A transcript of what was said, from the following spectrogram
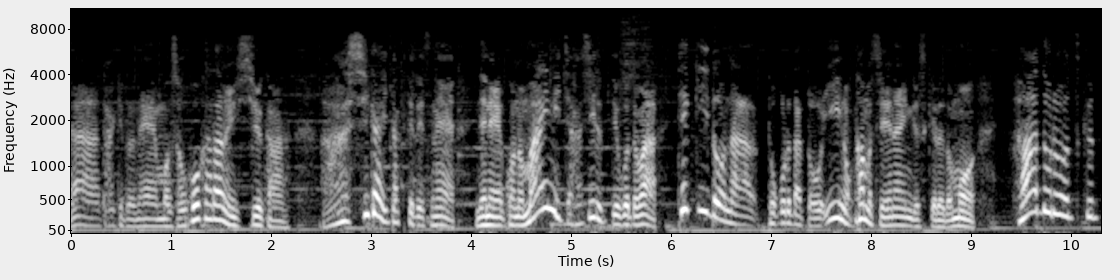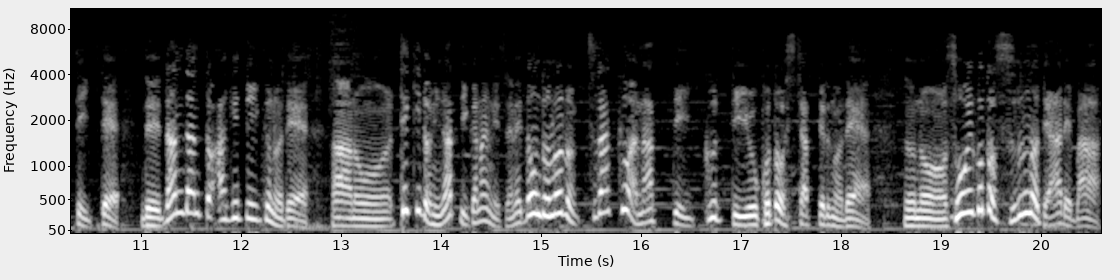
あだけどね、もうそこからの1週間、足が痛くてですね。でね、この毎日走るっていうことは、適度なところだといいのかもしれないんですけれども、ハードルを作っていって、で、だんだんと上げていくので、あの、適度になっていかないんですよね。どんどんどんどん辛くはなっていくっていうことをしちゃってるので、その、そういうことをするのであれば、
